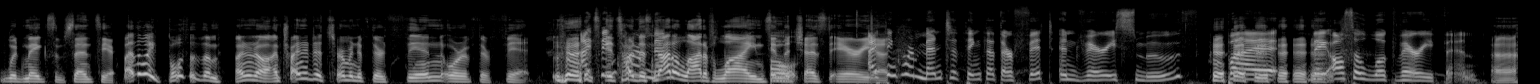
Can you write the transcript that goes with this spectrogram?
would make some sense here. By the way, both of them, I don't know. I'm trying to determine if they're thin or if they're fit. it's, think it's hard. There's meant- not a lot of lines in the Oh. chest area. I think we're meant to think that they're fit and very smooth, but they also look very thin. Uh,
